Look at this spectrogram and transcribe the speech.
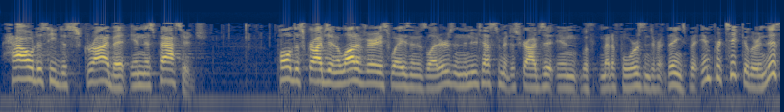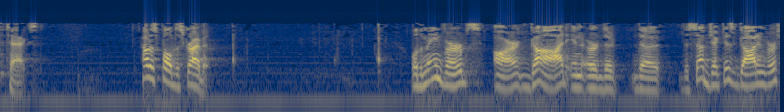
How does He describe it in this passage? Paul describes it in a lot of various ways in his letters, and the New Testament describes it in with metaphors and different things. But in particular, in this text, how does Paul describe it? Well, the main verbs are God, in, or the, the, the subject is God in verse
